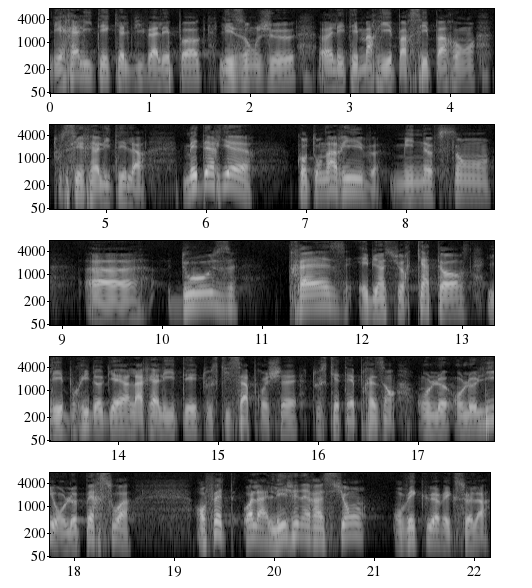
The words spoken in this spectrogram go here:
les réalités qu'elle vivait à l'époque, les enjeux. Euh, elle était mariée par ses parents, toutes ces réalités-là. Mais derrière, quand on arrive 1912, 13 et bien sûr 14, les bruits de guerre, la réalité, tout ce qui s'approchait, tout ce qui était présent. On le, on le lit, on le perçoit. En fait, voilà, les générations ont vécu avec cela.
